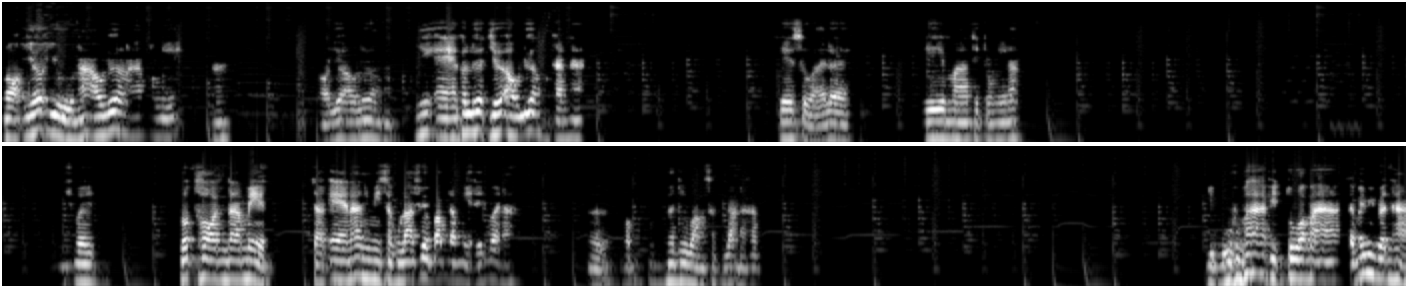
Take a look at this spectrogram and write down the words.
เงาะเยอะอยู่นะ เอาเรื่องนะครับตรงนี้นะเงาะเยอะเอาเรื่องนะนี่แอร์ก็เลือดเยอะเอาเรื่องเหมือนกันฮะโอเคสวยเลยดีมาติดตรงนี้นะช่วย ลดทอนดาเมจจากแอร์นะมีซากุระช่วยบัฟดาเมจได้ด้วยนะ เออขอบคุณเพื่อนที่วางซากุระนะครับหยิบบูมาผิดตัวมา แต่ไม่มีปัญหา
